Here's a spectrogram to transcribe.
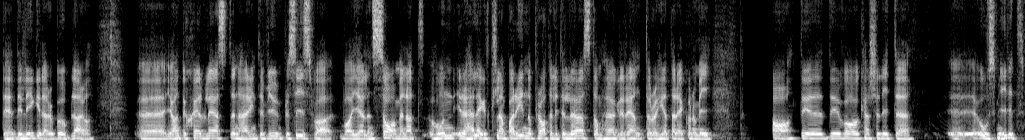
Det, det ligger där och bubblar. Eh, jag har inte själv läst den här intervjun precis vad, vad Yellen sa, men att hon i det här läget klampar in och pratar lite löst om högre räntor och hetare ekonomi. Ja, det, det var kanske lite eh, osmidigt.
